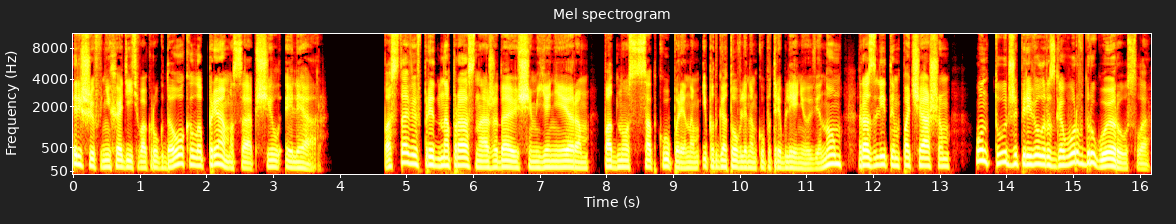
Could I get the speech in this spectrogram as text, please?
Решив не ходить вокруг да около, прямо сообщил Элиар. Поставив преднапрасно ожидающим Яниером поднос с откупоренным и подготовленным к употреблению вином, разлитым по чашам, он тут же перевел разговор в другое русло.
